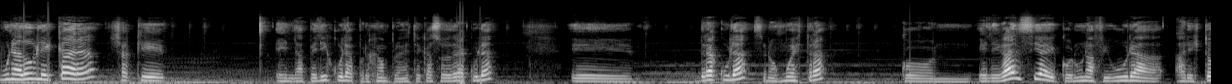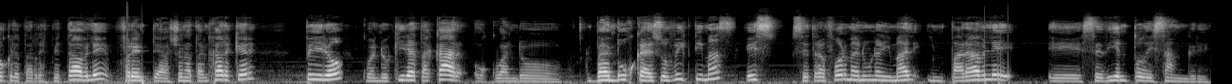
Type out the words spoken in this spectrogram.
una doble cara, ya que en la película, por ejemplo, en este caso de Drácula, eh, Drácula se nos muestra con elegancia y con una figura aristócrata respetable frente a Jonathan Harker, pero cuando quiere atacar o cuando va en busca de sus víctimas, se transforma en un animal imparable eh, sediento de sangre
